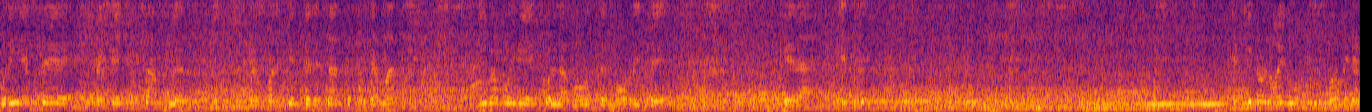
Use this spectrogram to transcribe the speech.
descubrí este pequeño sampler me pareció interesante porque además iba muy bien con la voz de Morrissey, que era este. Aquí no lo oigo. ¿Se puede?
